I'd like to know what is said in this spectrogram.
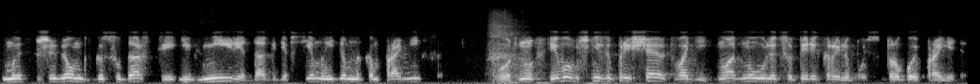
мы живем в государстве и в мире, да, где все мы идем на компромиссы. Вот, ну, его уж не запрещают водить. Ну, одну улицу перекрыли, пусть другой проедет.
